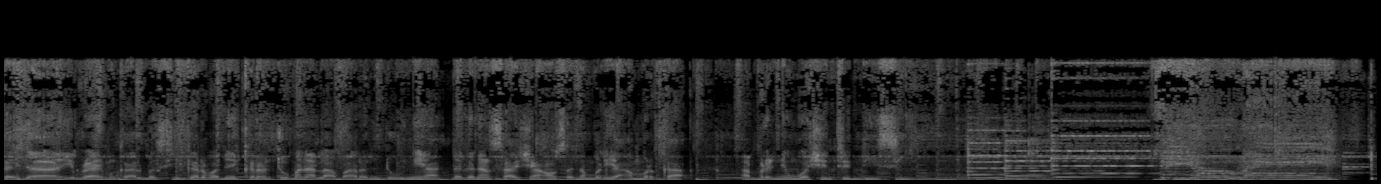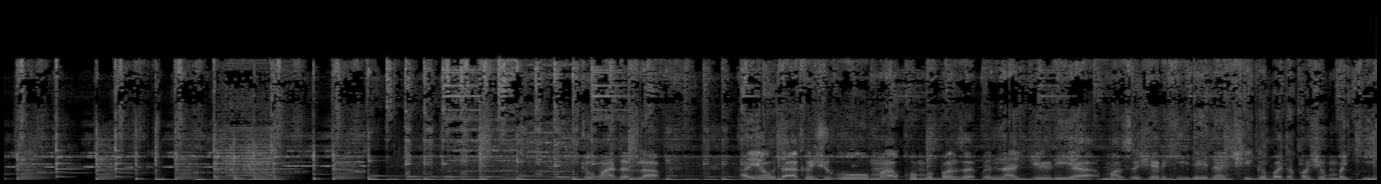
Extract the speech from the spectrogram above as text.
Kai da ibrahim kalbasi garba da ya karanto mana labaran duniya daga nan sashen hausa na murya amurka a birnin washington dc madalla a yau da aka shigo makon babban zaɓen najeriya masu sharhi dai na ci gaba da fashin baki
